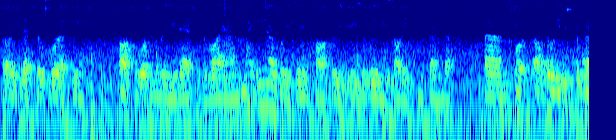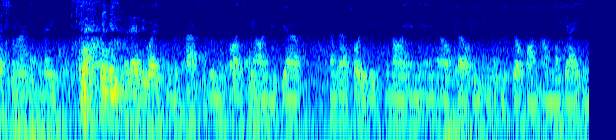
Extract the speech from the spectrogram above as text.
got his left hook working. Parker wasn't really there for the right hand. He, he knows what he's doing, Parker. He's, he's a really solid contender. Um, but I thought he was professional, Anthony. He saw some of the heavyweights in the past win the fights behind the jab, and that's what he did tonight. And, and I felt he did a good job on, on negating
